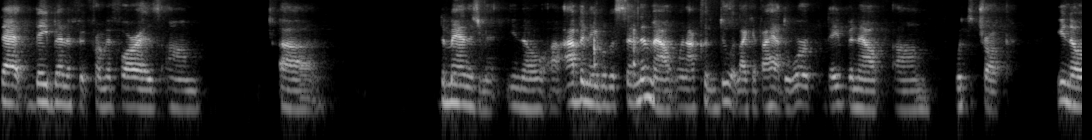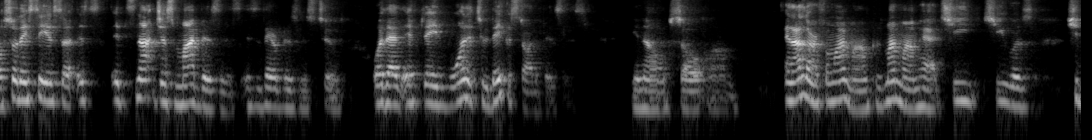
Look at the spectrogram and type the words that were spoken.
that they benefit from as far as um, uh, the management. You know, uh, I've been able to send them out when I couldn't do it. Like if I had to work, they've been out um, with the truck. You know, so they see it's a it's it's not just my business; it's their business too. Or that if they wanted to, they could start a business. You know, so um, and I learned from my mom because my mom had she she was she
